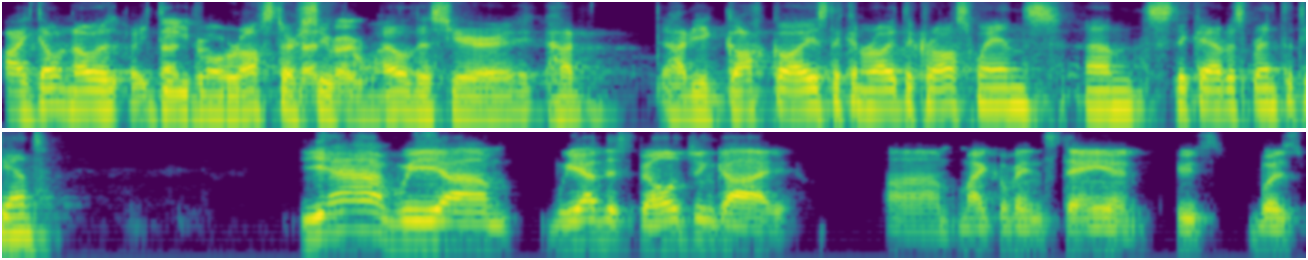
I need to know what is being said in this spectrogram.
I don't know the Evo roster super right. well this year. Have have you got guys that can ride the crosswinds and stick out a sprint at the end? Yeah, we um we have this Belgian guy, um, Michael Van Staeyen, who's was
